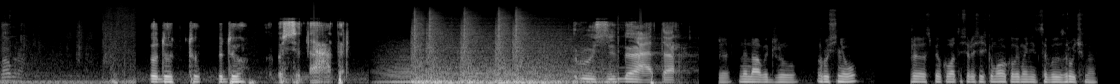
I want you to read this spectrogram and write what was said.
Добре. Туду-ту-туду. Русінатор. Русінатор. Ненавиджу русню. Вже спілкуватися російською мовою, коли мені це буде зручно.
